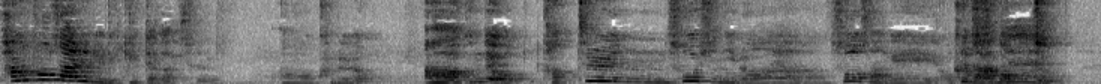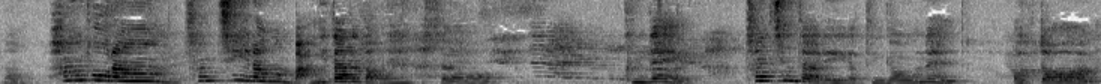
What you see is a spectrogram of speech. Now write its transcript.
황소자리를 느낄 때가 있어요 아 그래요? 아 근데 어, 같은 수호신이라 수호성에 그 없을 수가 나는 없죠. 어. 황소랑 천칭이랑은 많이 다르다고 생각했어요. 근데 천칭자리 같은 경우는 어떤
